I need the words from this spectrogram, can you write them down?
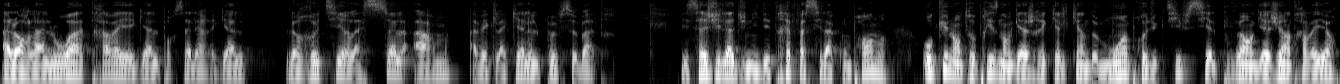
alors la loi travail égal pour salaire égal leur retire la seule arme avec laquelle elles peuvent se battre. Il s'agit là d'une idée très facile à comprendre. Aucune entreprise n'engagerait quelqu'un de moins productif si elle pouvait engager un travailleur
